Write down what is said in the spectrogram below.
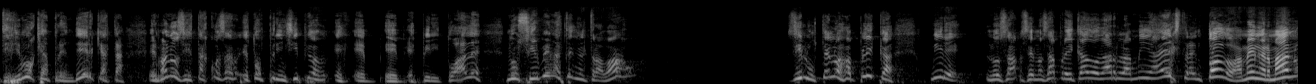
Tenemos que aprender que hasta, hermanos, si estas cosas, estos principios eh, eh, eh, espirituales nos sirven hasta en el trabajo. Si usted los aplica, mire, se nos ha predicado dar la mía extra en todo, amén, hermano.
